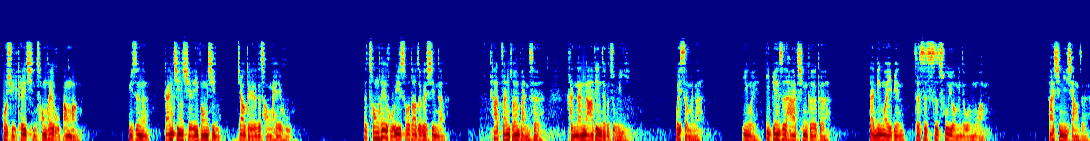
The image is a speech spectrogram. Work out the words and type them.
或许可以请崇黑虎帮忙。于是呢，赶紧写了一封信。交给了这个崇黑虎。那崇黑虎一收到这个信呢，他辗转反侧，很难拿定这个主意。为什么呢？因为一边是他亲哥哥，但另外一边则是师出有名的文王。他心里想着，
